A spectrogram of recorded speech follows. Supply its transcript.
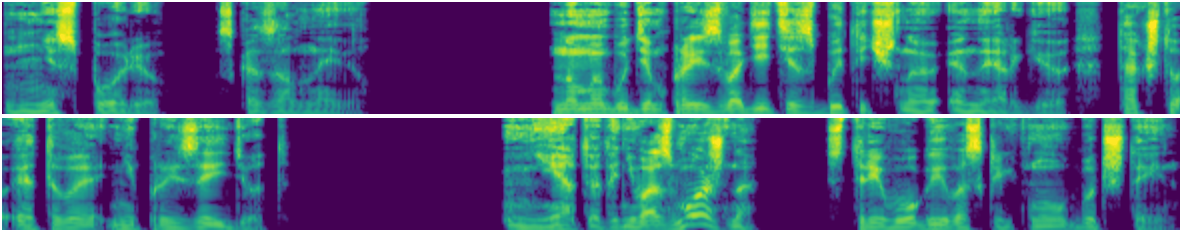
«Не спорю», — сказал Невил. «Но мы будем производить избыточную энергию, так что этого не произойдет». «Нет, это невозможно!» — с тревогой воскликнул Гудштейн.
